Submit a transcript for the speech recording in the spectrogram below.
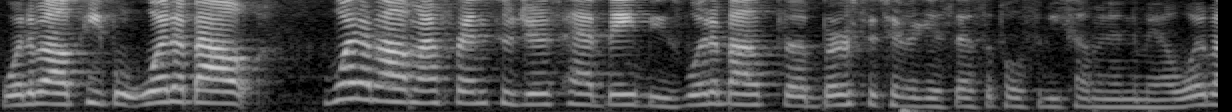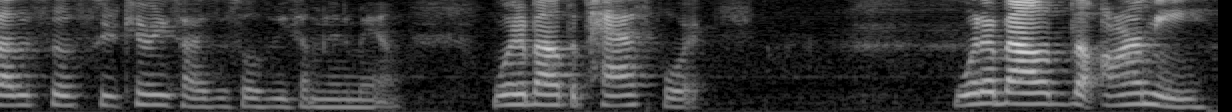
What about people what about what about my friends who just had babies? What about the birth certificates that's supposed to be coming in the mail? What about the social security cards that's supposed to be coming in the mail? What about the passports? What about the army?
